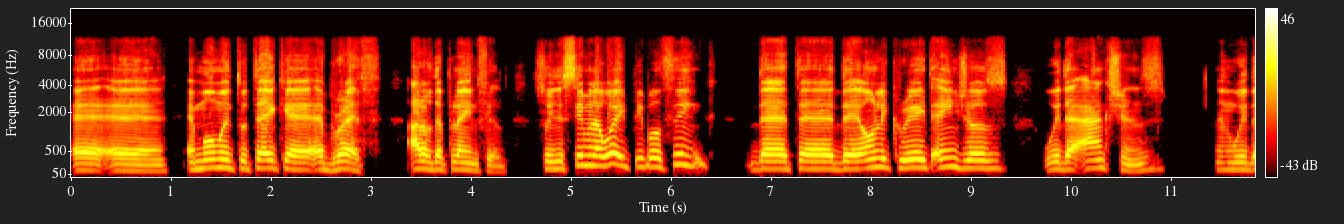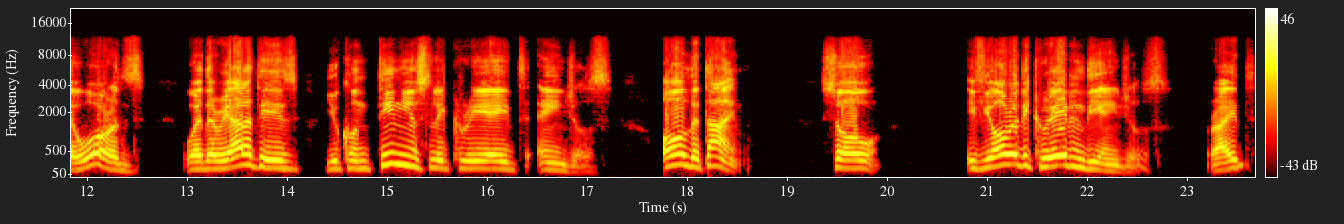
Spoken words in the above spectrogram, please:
a, a, a moment to take a, a breath out of the playing field. So, in a similar way, people think that uh, they only create angels with the actions and with the words, where the reality is you continuously create angels all the time. So if you're already creating the angels, right,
